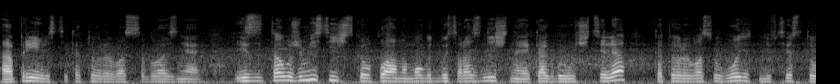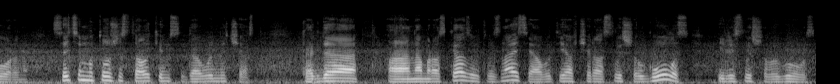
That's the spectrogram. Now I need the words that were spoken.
а, прелести, которые вас соблазняют. Из того же мистического плана могут быть различные как бы учителя, которые вас уводят не в те стороны. С этим мы тоже сталкиваемся довольно часто. Когда а, нам рассказывают, вы знаете, а вот я вчера слышал голос или слышала голос,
